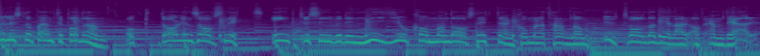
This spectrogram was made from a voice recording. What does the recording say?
Du lyssnar på MT-podden och dagens avsnitt, inklusive de nio kommande avsnitten, kommer att handla om utvalda delar av MDR.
